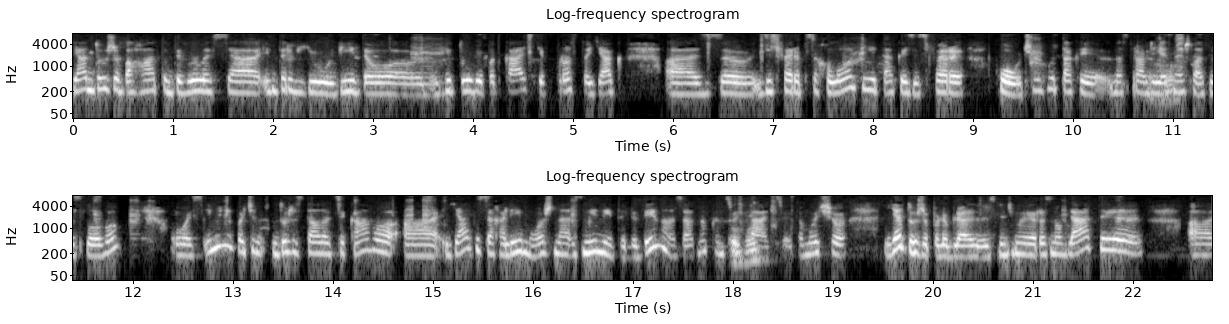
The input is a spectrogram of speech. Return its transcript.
я дуже багато дивилася інтерв'ю, відео в Ютубі, подкастів, просто як е, з зі сфери психології, так і зі сфери коучингу. Так і насправді я знайшла це слово. Ось і мені потім дуже стало цікаво, як взагалі можна змінити людину за одну консультацію, тому що я дуже полюбляю з людьми розмовляти.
